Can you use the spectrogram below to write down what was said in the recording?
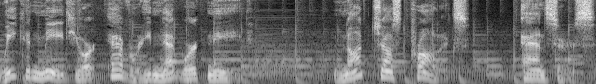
we can meet your every network need. Not just products, answers.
